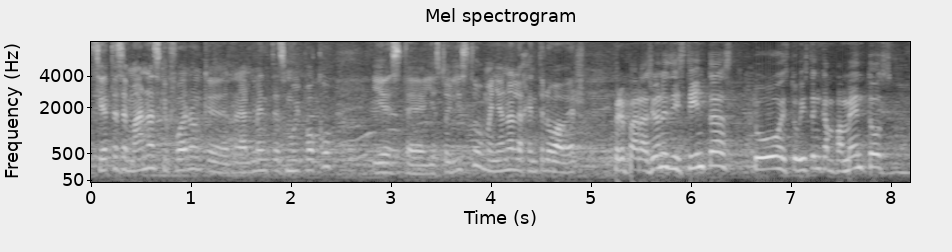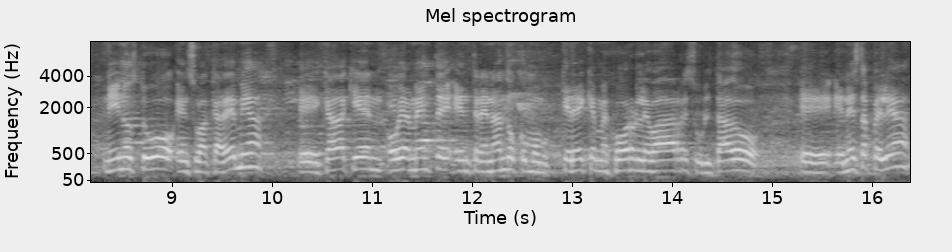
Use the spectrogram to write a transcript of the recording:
siete semanas que fueron, que realmente es muy poco. Y, este, y estoy listo. Mañana la gente lo va a ver. Preparaciones distintas. Tú estuviste en campamentos. Nino estuvo en su academia. Eh, cada quien obviamente entrenando como cree que mejor le va a dar resultado eh, en esta pelea.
